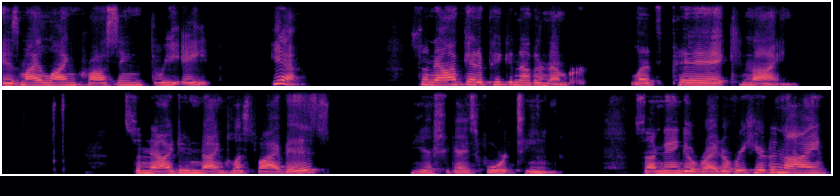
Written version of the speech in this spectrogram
is my line crossing three, eight? Yeah. So now I've got to pick another number. Let's pick nine. So now I do nine plus five is, yes, you guys, 14. So I'm going to go right over here to nine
